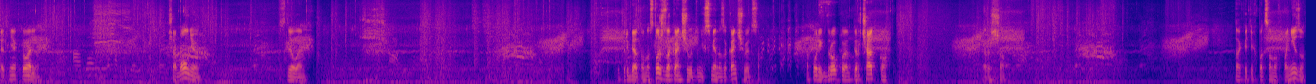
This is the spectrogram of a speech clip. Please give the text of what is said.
Это не актуально. Сейчас молнию сделаем. Тут ребята у нас тоже заканчивают, у них смена заканчивается. Топорик дропаем, перчатку. Хорошо. Так, этих пацанов по низу.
